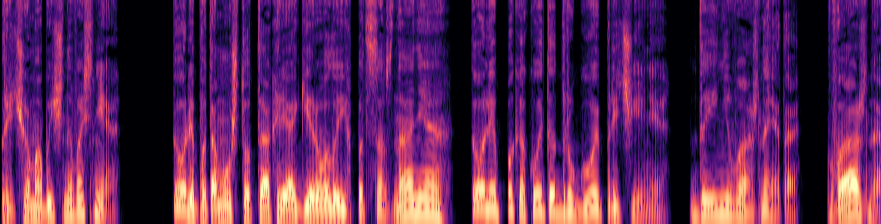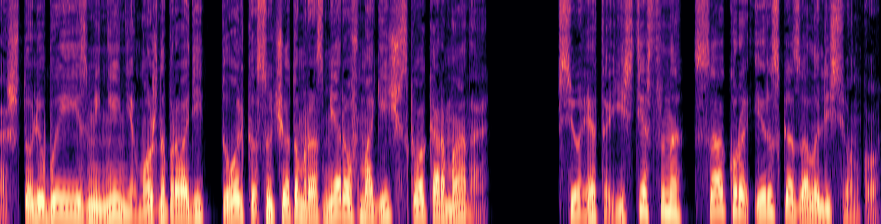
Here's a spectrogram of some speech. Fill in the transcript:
Причем обычно во сне. То ли потому, что так реагировало их подсознание, то ли по какой-то другой причине. Да и неважно это. Важно, что любые изменения можно проводить только с учетом размеров магического кармана. Все это, естественно, Сакура и рассказала лисенку.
